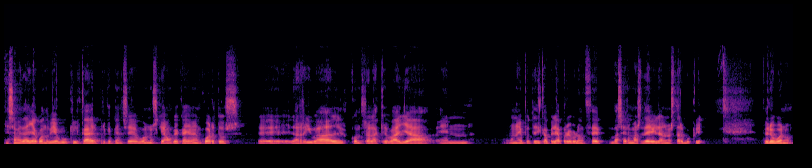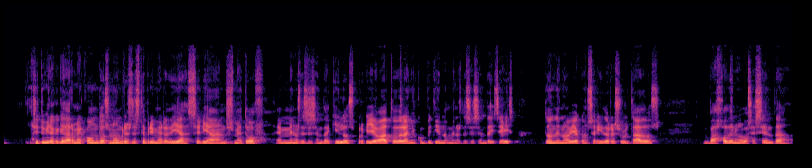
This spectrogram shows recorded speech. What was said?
esa medalla cuando vi a Bukli caer, porque pensé, bueno, es que aunque caiga en cuartos, eh, la rival contra la que vaya en una hipotética pelea por el bronce va a ser más débil al no estar Bukli. Pero bueno, si tuviera que quedarme con dos nombres de este primer día, serían Smetov en menos de 60 kilos, porque llevaba todo el año compitiendo en menos de 66, donde no había conseguido resultados. Bajó de nuevo a 60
